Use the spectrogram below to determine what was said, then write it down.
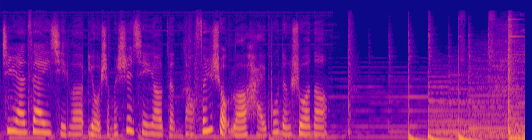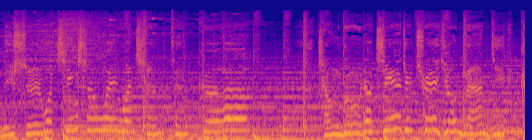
既然在一起了，有什么事情要等到分手了还不能说呢？你是我今生未完成的歌。唱不到结局，却又难以割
